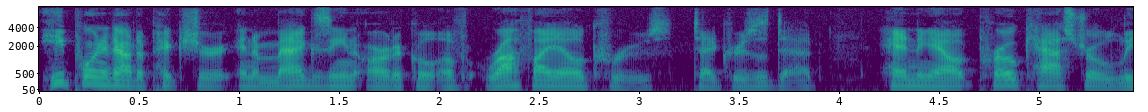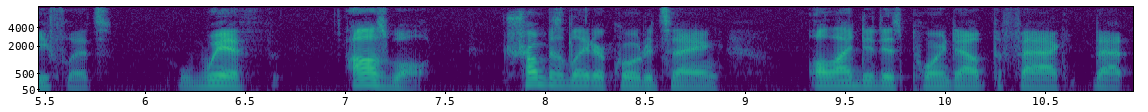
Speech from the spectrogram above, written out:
He pointed out a picture in a magazine article of Rafael Cruz, Ted Cruz's dad, handing out pro Castro leaflets with Oswald. Trump is later quoted saying, All I did is point out the fact that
